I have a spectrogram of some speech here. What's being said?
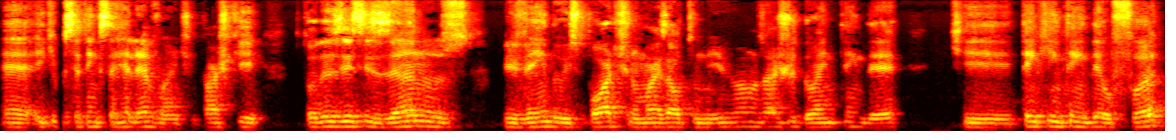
é, e que você tem que ser relevante. Então acho que todos esses anos vivendo o esporte no mais alto nível nos ajudou a entender que tem que entender o fã,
